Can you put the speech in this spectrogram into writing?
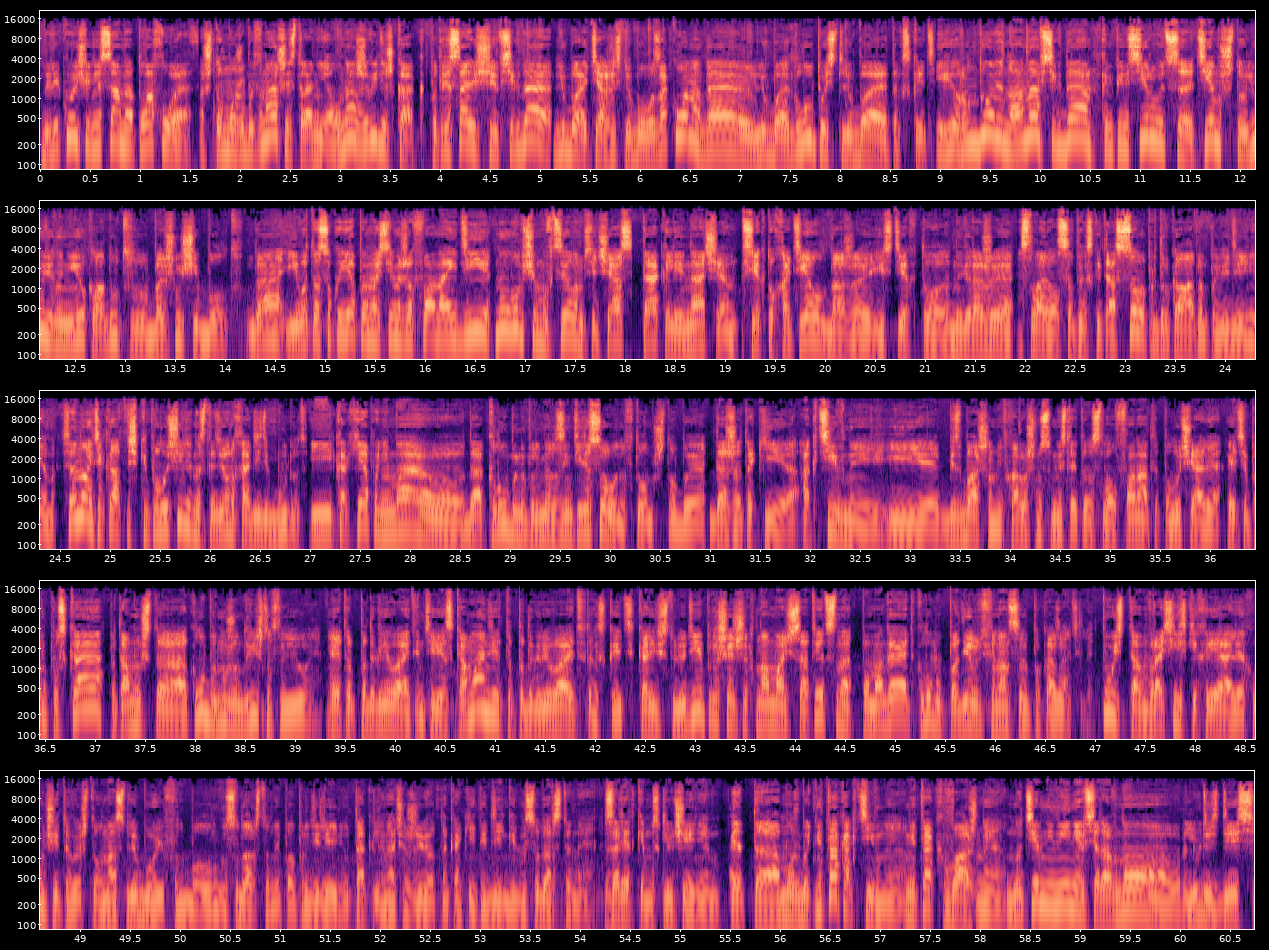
далеко еще не самое плохое. Что может быть в нашей стране? У нас же, видишь как, потрясающая всегда любая тяжесть любого закона, да, любая глупость, любая, так сказать. Ерундовина, она всегда компенсируется тем, что люди на нее кладут большущий болт, да, и вот, насколько я понимаю, с теми же фан ID, ну, в общем и в целом сейчас так или иначе все, кто хотел, даже из тех, кто на вираже славился, так сказать, особо придурковатым поведением, все равно эти карточки получили, на стадион ходить будут. И, как я понимаю, да, клубы, например, заинтересованы в том, чтобы даже такие активные и безбашенные, в хорошем смысле этого слова, фанаты получали эти пропуска, потому что клубу нужен движ на стадионе. Это подогревает интерес к команде, это подогревает, так сказать, количество людей, пришедших на матч, соответственно, помогает клубу поддерживать финансовые показатели. Пусть там в российских реалиях, учитывая, что у нас любой футбол, он государственный по определению, так или иначе живет на какие-то деньги государственные, за редким исключением, это может быть не так активно, не так важное, но тем не менее все равно люди здесь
